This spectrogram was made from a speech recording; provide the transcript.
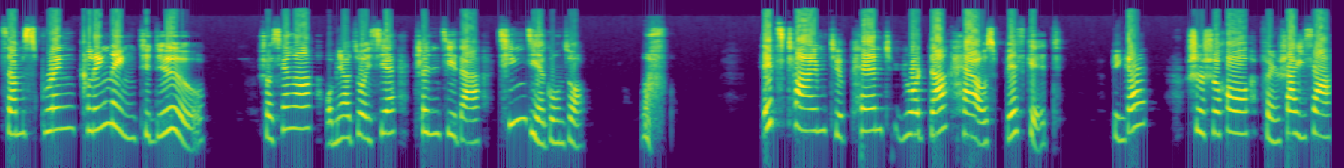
some spring cleaning to do. 首先啊，我们要做一些春季的清洁工作。Woof. It's time to paint your doghouse biscuit. 饼干，是时候粉刷一下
